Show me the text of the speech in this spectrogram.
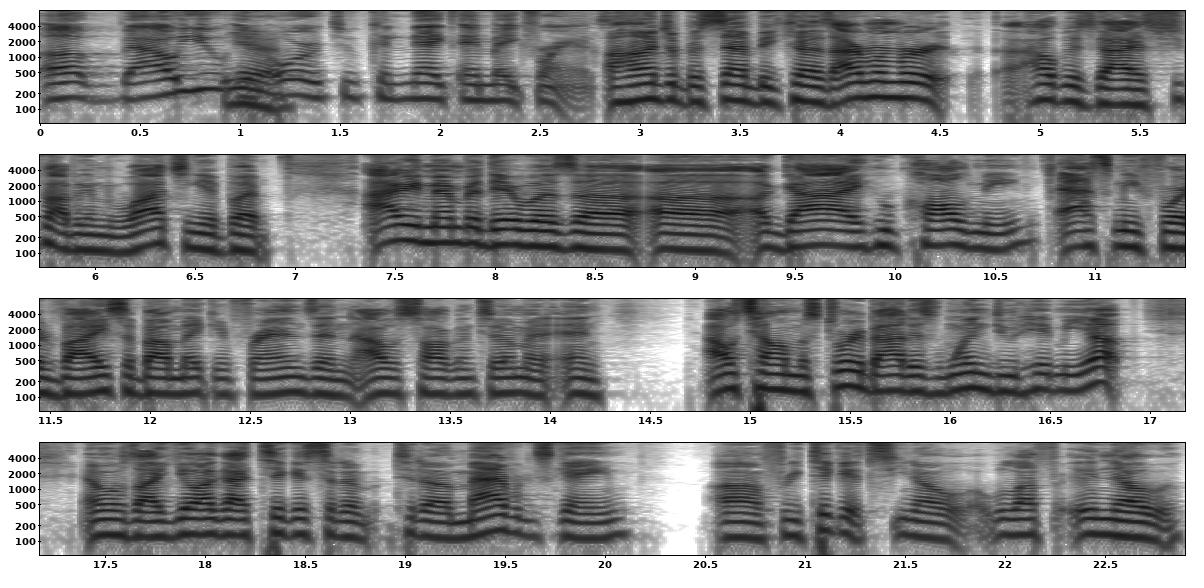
of value Yeah. in order to connect and make friends. A hundred percent because I remember I hope this guy she's probably gonna be watching it, but I remember there was a, a a guy who called me, asked me for advice about making friends, and I was talking to him and, and I was telling him a story about how this one dude hit me up and was like, "Yo, I got tickets to the to the Mavericks game, um, free tickets. You know, love, you know,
